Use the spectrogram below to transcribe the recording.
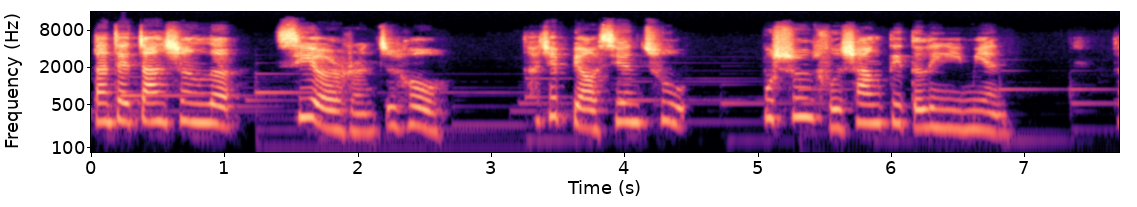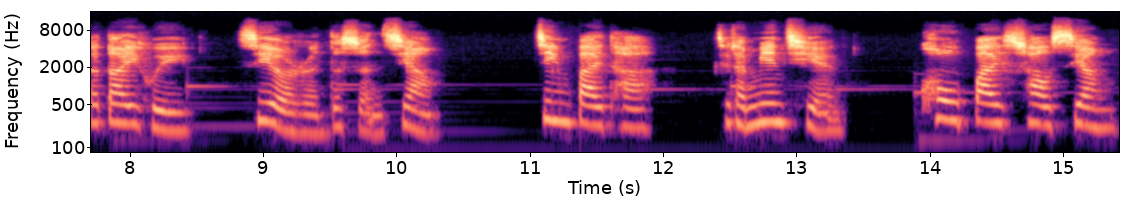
但在战胜了希尔人之后，他却表现出不顺服上帝的另一面。他带回希尔人的神像，敬拜他，在他面前叩拜烧香。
